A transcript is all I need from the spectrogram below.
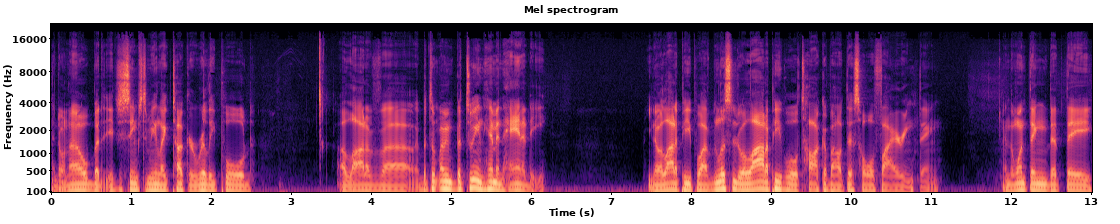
I don't know, but it just seems to me like Tucker really pulled a lot of. Uh, I mean, between him and Hannity, you know, a lot of people. I've been listening to a lot of people talk about this whole firing thing, and the one thing that they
